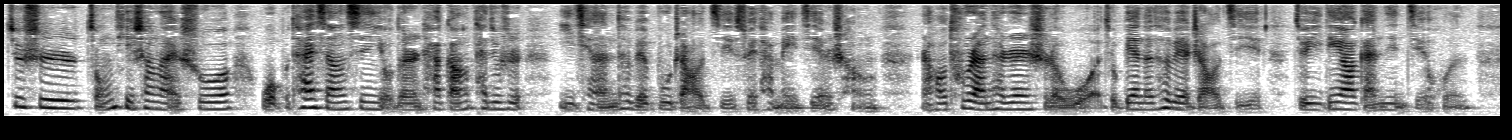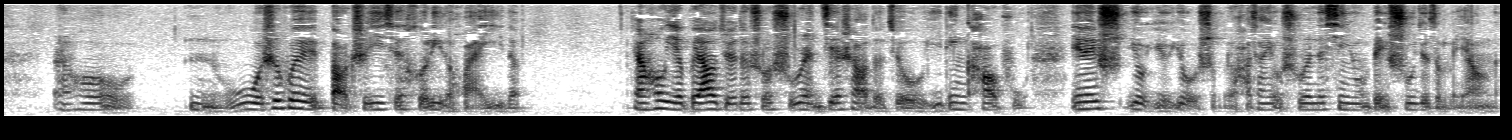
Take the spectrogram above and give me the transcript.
就是总体上来说，我不太相信有的人他刚他就是以前特别不着急，所以他没结成，然后突然他认识了我就变得特别着急，就一定要赶紧结婚。然后，嗯，我是会保持一些合理的怀疑的。然后也不要觉得说熟人介绍的就一定靠谱，因为有有有什么好像有熟人的信用背书就怎么样的，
